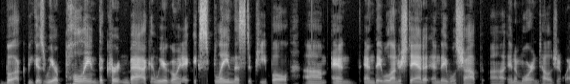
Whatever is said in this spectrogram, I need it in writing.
book because we are pulling the curtain back and we are going to explain this to people um, and, and they will understand it and they will shop uh, in a more intelligent way.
